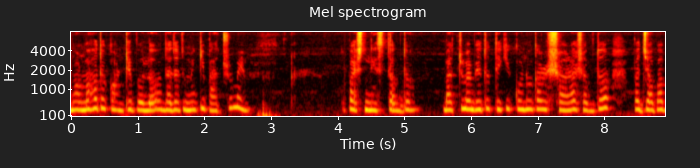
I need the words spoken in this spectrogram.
মর্মাহত কণ্ঠে বলল, দাদু, তুমি কি বাথরুমে? উপাস নিস্তব্ধ বাথরুমের ভেতর থেকে কোনো কারও সরা শব্দ বা জবাব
